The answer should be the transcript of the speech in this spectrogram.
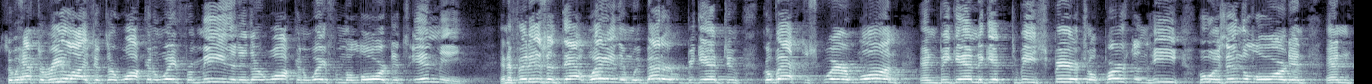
So we have to realize if they're walking away from me, then they're walking away from the Lord that's in me. And if it isn't that way, then we better begin to go back to square one and begin to get to be spiritual person. He who is in the Lord and, and,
